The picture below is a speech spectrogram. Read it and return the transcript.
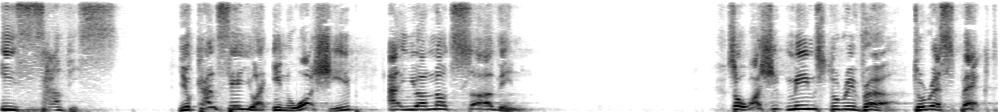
is service. You can't say you are in worship and you are not serving. So worship means to revere, to respect,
